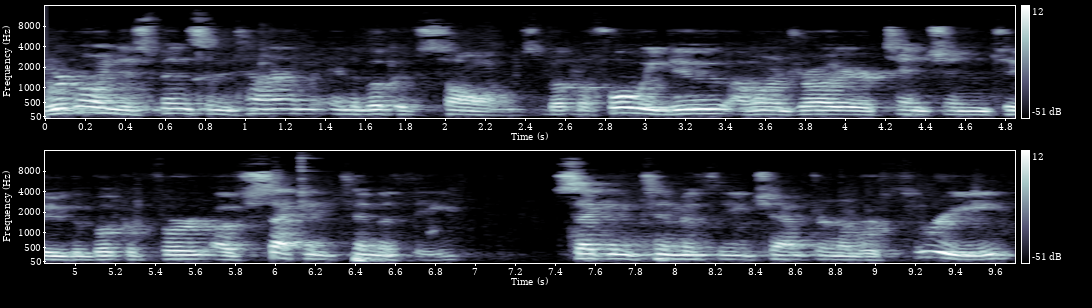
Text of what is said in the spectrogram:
We're going to spend some time in the book of Psalms, but before we do, I want to draw your attention to the book of of Second Timothy, Second Timothy chapter number three.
